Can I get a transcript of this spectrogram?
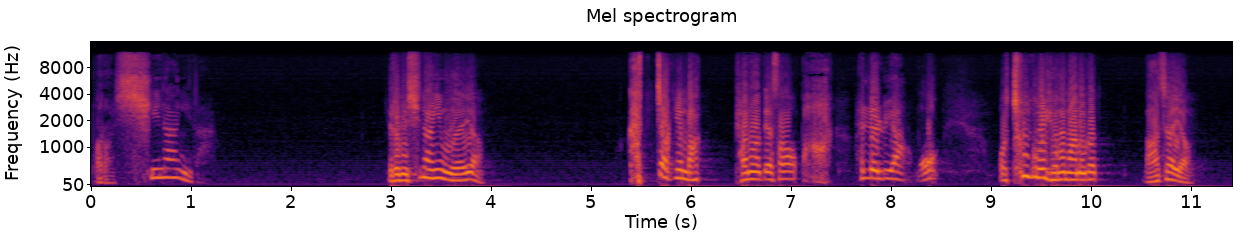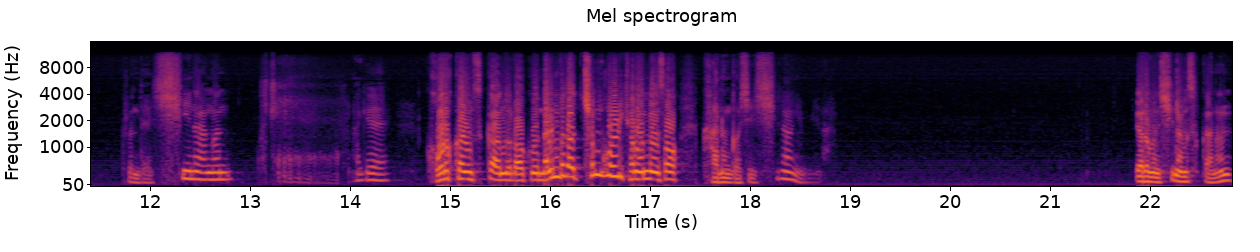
바로 신앙이다. 여러분 신앙이 뭐예요? 갑자기 막 변화돼서 막 할렐루야, 뭐, 뭐 천국을 경험하는 것 맞아요. 그런데 신앙은 꾸준하게 거룩한 습관으로 그 날마다 천국을 경험하면서 가는 것이 신앙입니다. 여러분, 신앙 습관은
